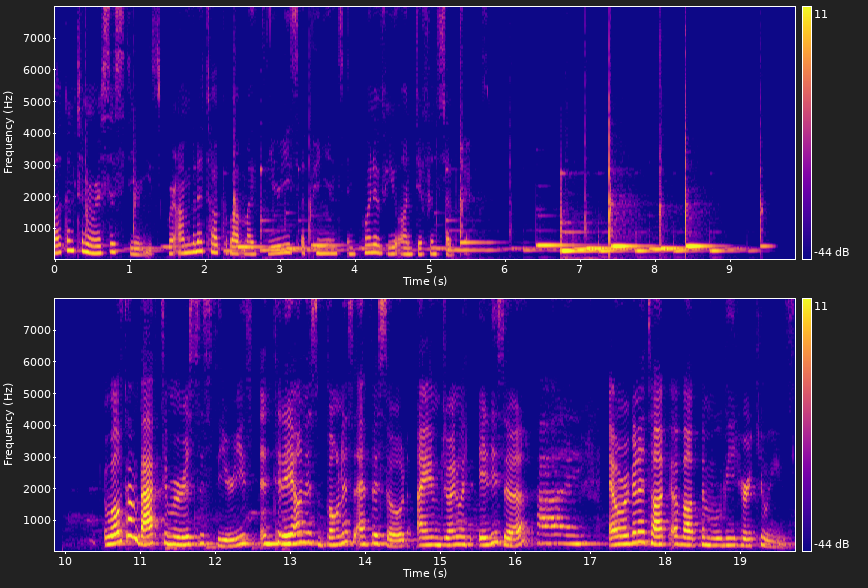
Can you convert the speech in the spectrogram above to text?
Welcome to Marissa's Theories, where I'm going to talk about my theories, opinions, and point of view on different subjects. Welcome back to Marissa's Theories, and today on this bonus episode, I am joined with Elisa. Hi. And we're going to talk about the movie Hercules.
